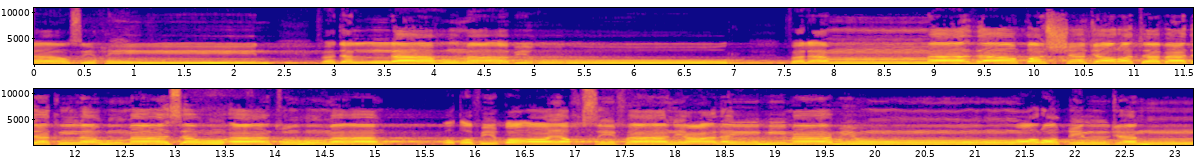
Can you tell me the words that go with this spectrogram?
الناصحين. فدلاهما بغرور. فلما ذاق الشجرة بدت لهما سوآتهما وطفقا يخصفان عليهما من ورق الجنة.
